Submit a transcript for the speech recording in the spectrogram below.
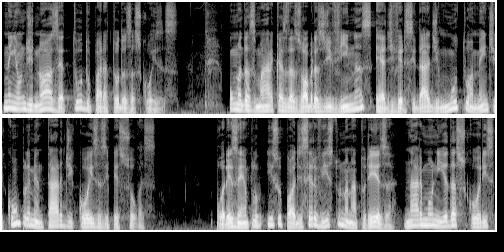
Nenhum de nós é tudo para todas as coisas. Uma das marcas das obras divinas é a diversidade mutuamente complementar de coisas e pessoas. Por exemplo, isso pode ser visto na natureza, na harmonia das cores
